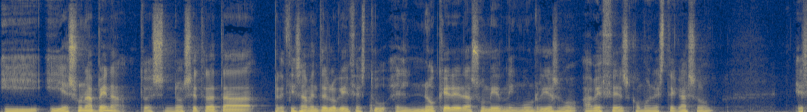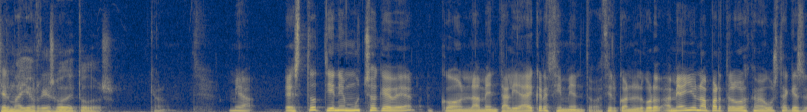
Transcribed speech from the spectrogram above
Y, y, es una pena. Entonces, no se trata, precisamente es lo que dices tú, el no querer asumir ningún riesgo, a veces, como en este caso, es el mayor riesgo de todos. Claro. Mira, esto tiene mucho que ver con la mentalidad de crecimiento. Es decir, con el growth. A mí hay una parte del growth que me gusta que es,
